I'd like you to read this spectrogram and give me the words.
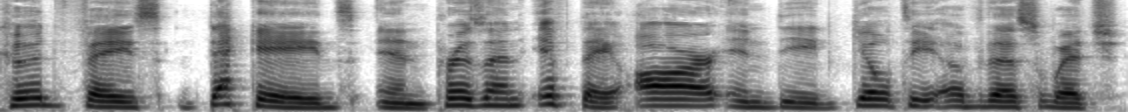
could face decades in prison if they are indeed guilty of this, which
